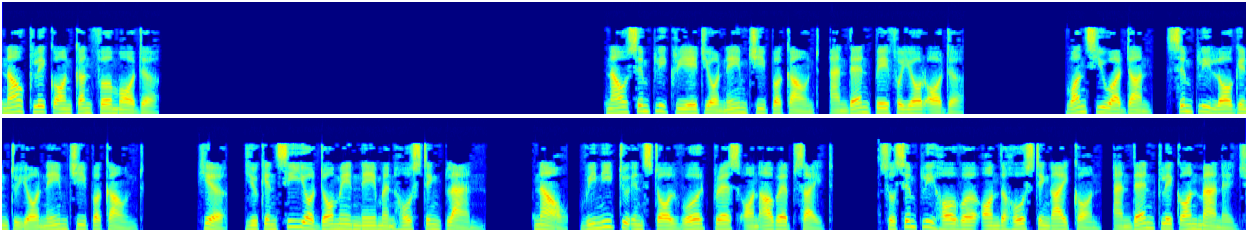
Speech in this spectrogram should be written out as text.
Now click on Confirm Order. Now simply create your Namecheap account, and then pay for your order. Once you are done, simply log into your Namecheap account. Here, you can see your domain name and hosting plan. Now, we need to install WordPress on our website. So simply hover on the hosting icon, and then click on Manage.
